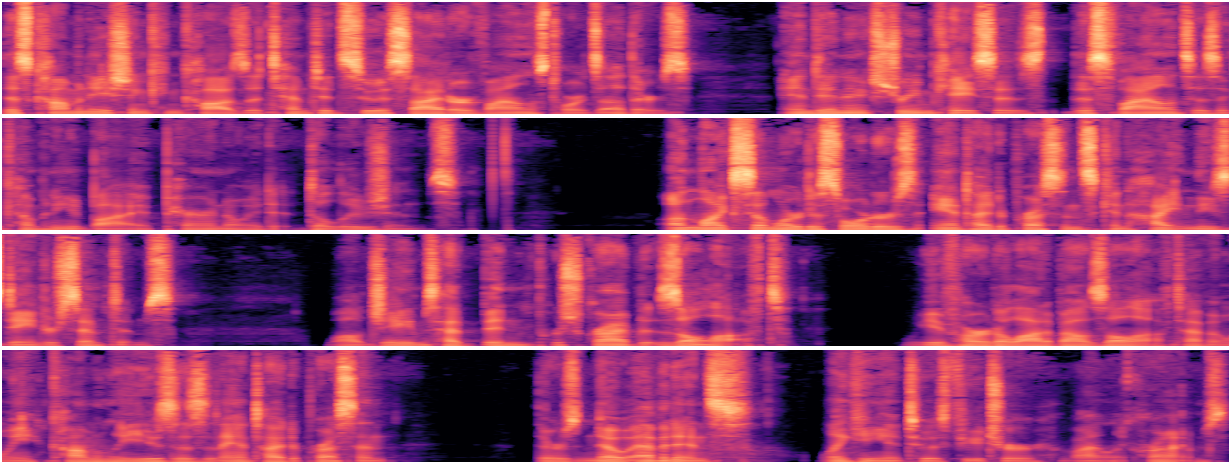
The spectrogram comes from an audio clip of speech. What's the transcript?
This combination can cause attempted suicide or violence towards others, and in extreme cases, this violence is accompanied by paranoid delusions. Unlike similar disorders, antidepressants can heighten these danger symptoms. While James had been prescribed Zoloft, we've heard a lot about Zoloft, haven't we? Commonly used as an antidepressant, there's no evidence linking it to his future violent crimes.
